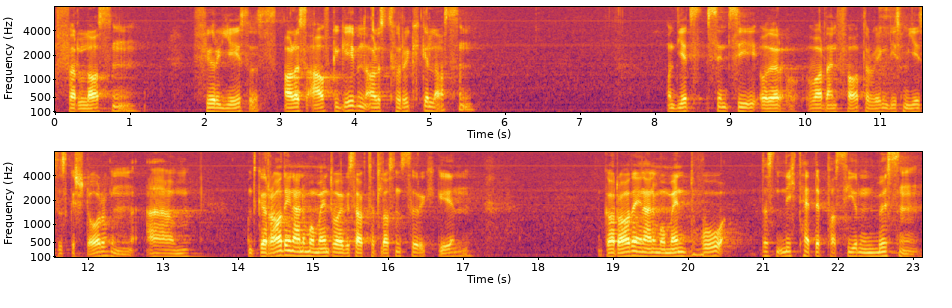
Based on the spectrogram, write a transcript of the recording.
verlassen, für Jesus alles aufgegeben, alles zurückgelassen. Und jetzt sind sie, oder war dein Vater wegen diesem Jesus gestorben. Ähm, und gerade in einem Moment, wo er gesagt hat, lass uns zurückgehen, gerade in einem Moment, wo das nicht hätte passieren müssen.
